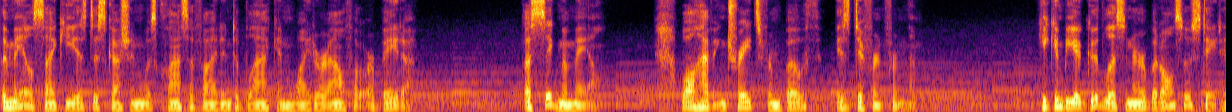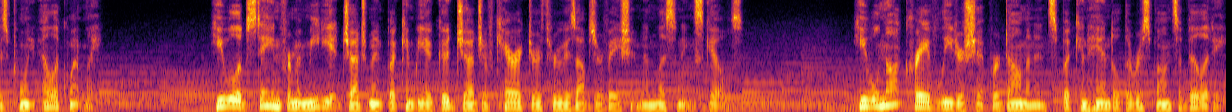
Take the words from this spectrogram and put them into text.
the male psyche as discussion was classified into black and white or alpha or beta. A Sigma male, while having traits from both, is different from them. He can be a good listener but also state his point eloquently. He will abstain from immediate judgment but can be a good judge of character through his observation and listening skills. He will not crave leadership or dominance but can handle the responsibility.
